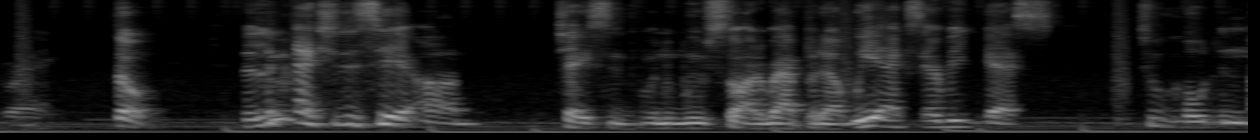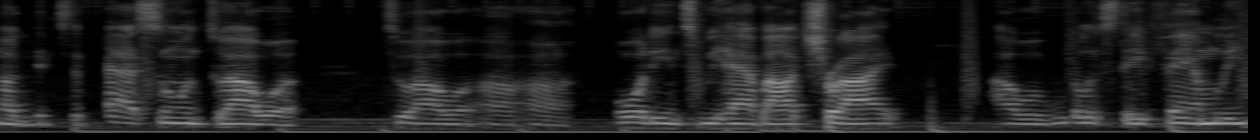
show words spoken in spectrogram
right So let me ask you this here, um, Jason. When we start to wrap it up, we ask every guest two golden nuggets to pass on to our to our uh, uh, audience. We have our tribe, our real estate family.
